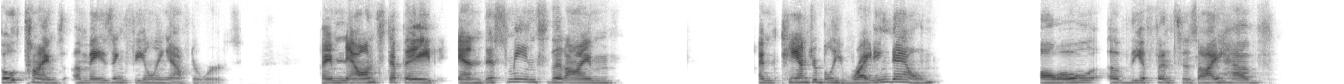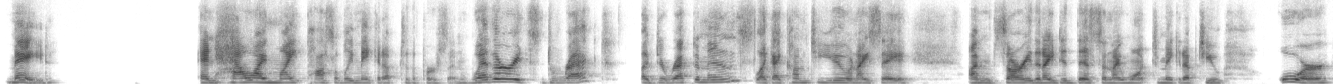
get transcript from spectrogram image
Both times amazing feeling afterwards. I am now on step eight and this means that i'm i'm tangibly writing down all of the offenses i have made and how i might possibly make it up to the person whether it's direct a direct amends like i come to you and i say i'm sorry that i did this and i want to make it up to you or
